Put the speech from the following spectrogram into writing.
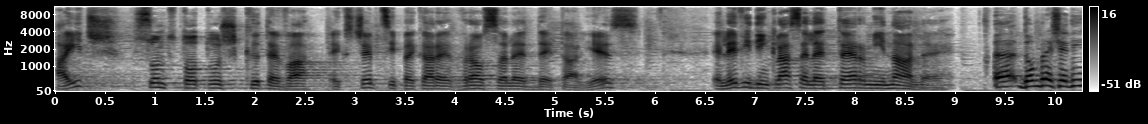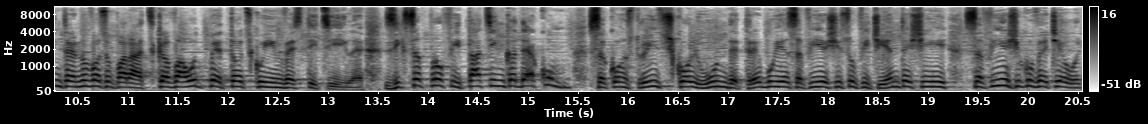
Aici sunt totuși câteva excepții pe care vreau să le detaliez. Elevii din clasele terminale Uh, domn președinte, nu vă supărați că vă aud pe toți cu investițiile. Zic să profitați încă de acum Să construiți școli unde trebuie să fie și suficiente și să fie și cu WC-uri.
